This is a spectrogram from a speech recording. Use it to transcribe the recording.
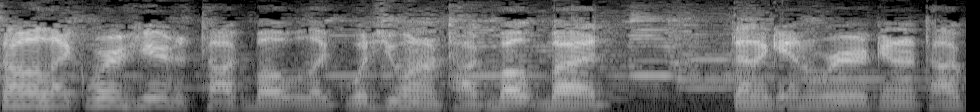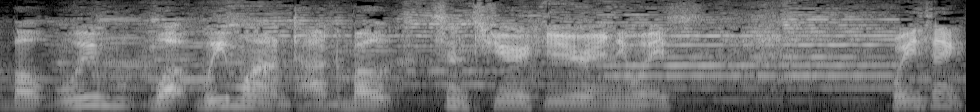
So, like, we're here to talk about like what you want to talk about, but then again, we're gonna talk about we what we want to talk about since you're here, anyways. What do you think?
